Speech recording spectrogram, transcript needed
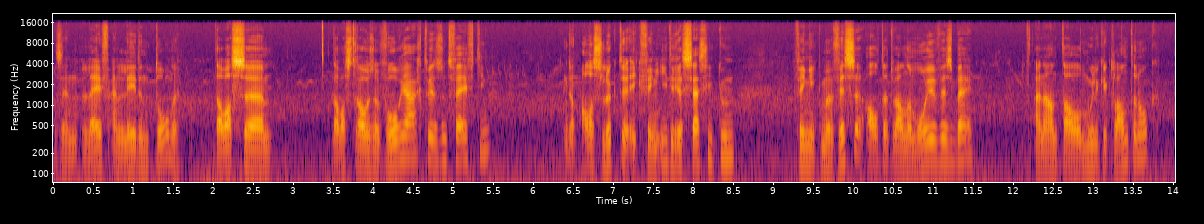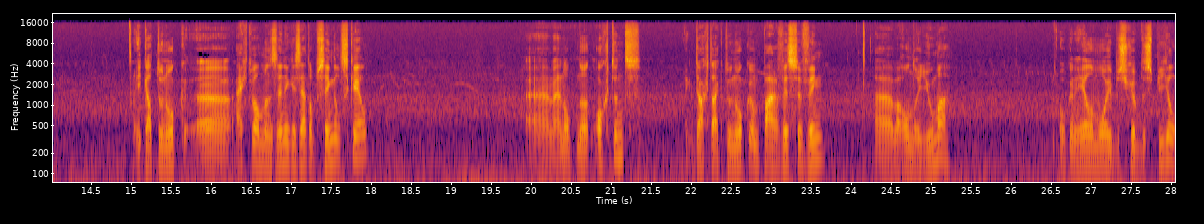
zijn lijf en leden tonen. Dat was, uh, dat was trouwens een voorjaar 2015. Dat alles lukte. Ik ving iedere sessie toen ving ik mijn vissen. Altijd wel een mooie vis bij. Een aantal moeilijke klanten ook. Ik had toen ook uh, echt wel mijn zinnen gezet op single scale. Uh, en op een ochtend, ik dacht dat ik toen ook een paar vissen ving, uh, waaronder Yuma. Ook een hele mooie beschubde spiegel.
